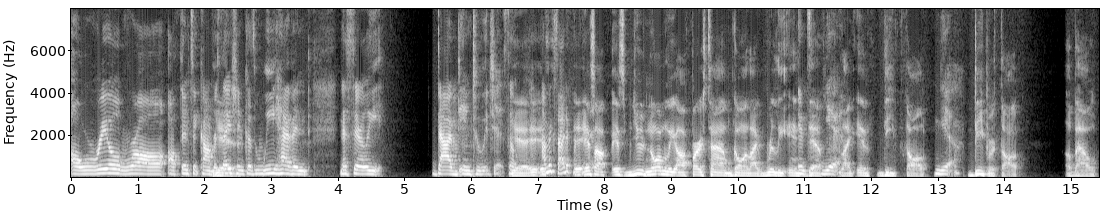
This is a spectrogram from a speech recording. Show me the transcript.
a real, raw, authentic conversation Yeah. because we haven't necessarily dived into it yet. So Yeah, I'm excited for it, it's our it's you normally our first time going like really in Into- depth, yeah. like in deep thought, Yeah. deeper thought about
